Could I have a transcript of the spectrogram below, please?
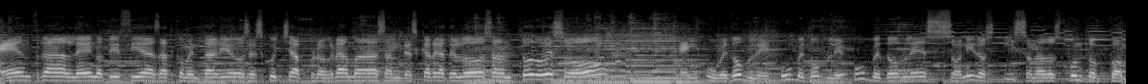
Entra, lee noticias, haz comentarios, escucha programas, descárgatelos, todo eso en www.sonidosisonados.com.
